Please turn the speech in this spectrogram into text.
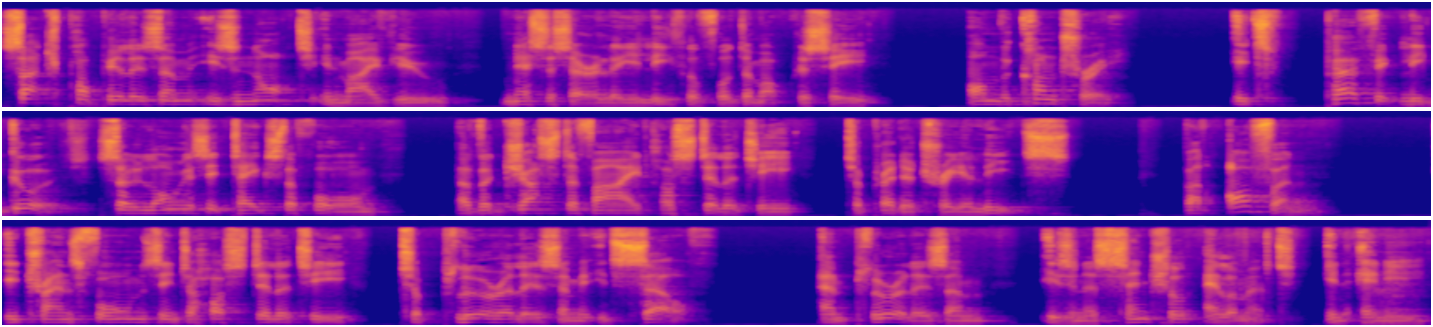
Such populism is not, in my view, necessarily lethal for democracy. On the contrary, it's perfectly good so long as it takes the form of a justified hostility to predatory elites. But often it transforms into hostility to pluralism itself. And pluralism is an essential element in any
